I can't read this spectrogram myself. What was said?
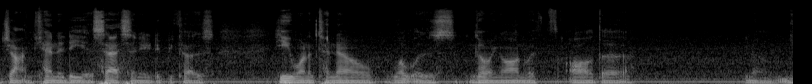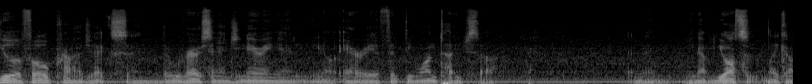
John Kennedy assassinated because he wanted to know what was going on with all the you know UFO projects and the reverse engineering and you know Area 51 type stuff. And then you know you also like uh,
